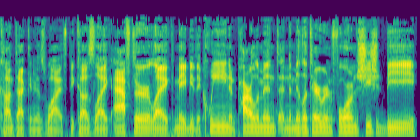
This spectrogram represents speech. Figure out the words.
contacting his wife because like after like maybe the queen and parliament and the military were informed she should be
